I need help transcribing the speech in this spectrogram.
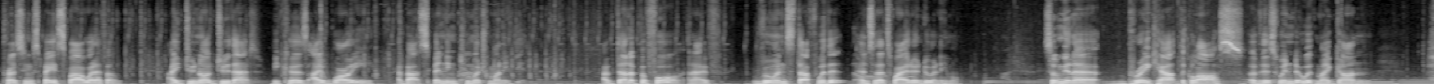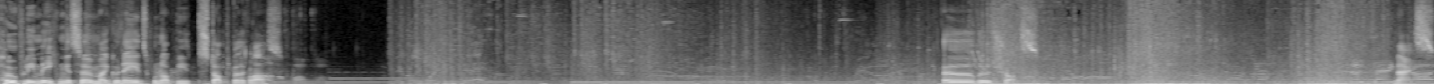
pressing spacebar or whatever. I do not do that because I worry about spending too much money. I've done it before and I've ruined stuff with it, and so that's why I don't do it anymore. So I'm gonna break out the glass of this window with my gun, hopefully making it so my grenades will not be stopped by the glass. Oh, those shots. Nice.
